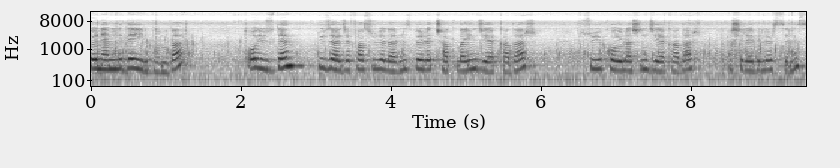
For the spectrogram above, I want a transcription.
önemli değil bunda. O yüzden güzelce fasulyeleriniz böyle çatlayıncaya kadar, suyu koyulaşıncaya kadar pişirebilirsiniz.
